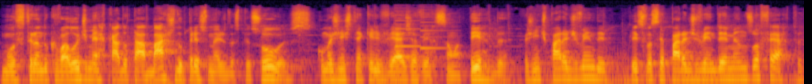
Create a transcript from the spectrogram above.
mostrando que o valor de mercado está abaixo do preço médio das pessoas, como a gente tem aquele viés de aversão à perda, a gente para de vender. E se você para de vender, é menos oferta.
